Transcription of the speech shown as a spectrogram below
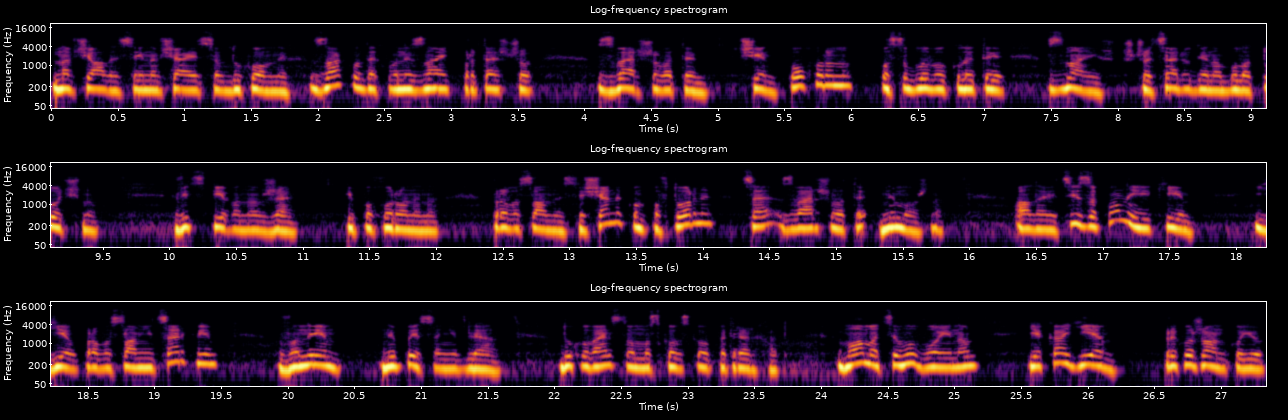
навчалися і навчаються в духовних закладах, вони знають про те, що звершувати чин похорону, особливо коли ти знаєш, що ця людина була точно відспівана вже і похоронена православним священником, повторне це звершувати не можна. Але ці закони, які є в православній церкві, вони не писані для духовенства Московського патріархату. Мама цього воїна, яка є прихожанкою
